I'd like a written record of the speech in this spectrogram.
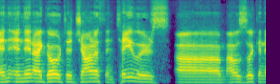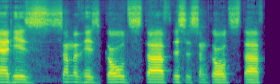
And and then I go to Jonathan Taylor's. Um, I was looking at his some of his gold stuff. This is some gold stuff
